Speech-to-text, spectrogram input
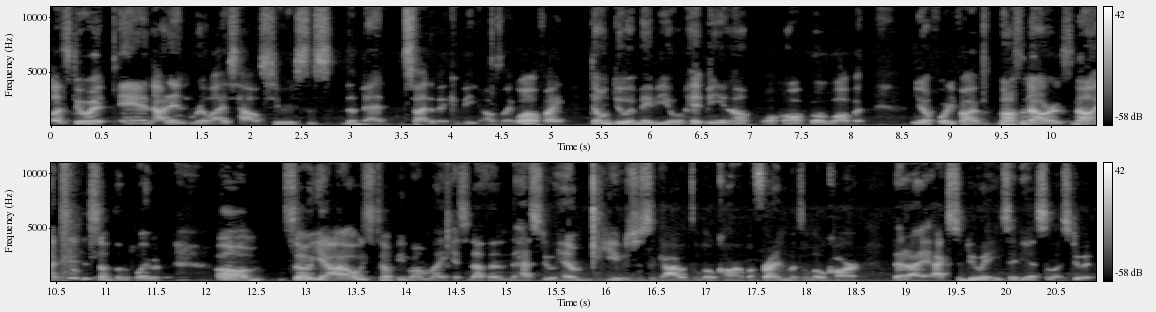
Let's do it. And I didn't realize how serious this, the bad side of it could be. I was like, well, if I don't do it, maybe you'll hit me and I'll walk off, blah, blah, blah. But, you know, 45 miles an hour is not something to play with. Um, so yeah, I always tell people, I'm like, it's nothing that has to do with him. He was just a guy with a low car, a friend with a low car that I asked to do it. He said, yes, so let's do it.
